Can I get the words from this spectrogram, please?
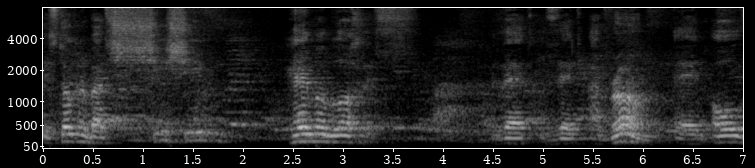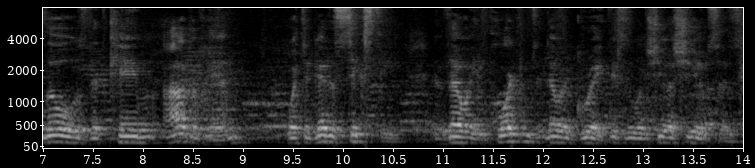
is talking about Shishim Hemamloches. That that Avram and all those that came out of him were together sixty, and they were important and they were great. This is what Shir Hashirim says.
